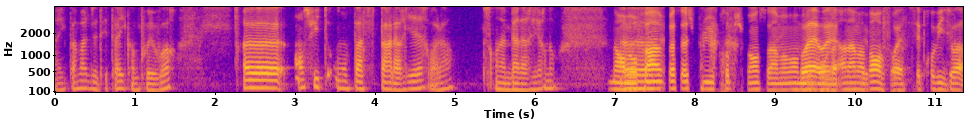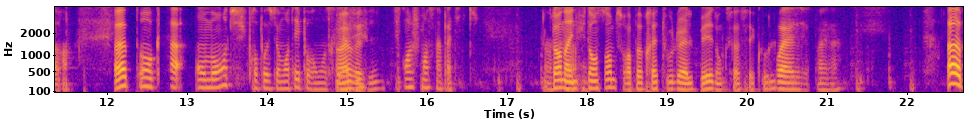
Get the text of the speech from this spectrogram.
avec pas mal de détails, comme vous pouvez voir. Euh, ensuite, on passe par l'arrière, voilà. Parce qu'on aime bien l'arrière, nous. Non, mais on Euh, fera un passage plus propre, je pense, à un moment. Ouais, ouais, en un moment, ouais, c'est provisoire. Hop. Donc là, on monte. Je propose de monter pour vous montrer Ouais, la vue. Franchement sympathique. Donc là, on a une vue d'ensemble sur à peu près tout le LP, donc ça, c'est cool. Ouais, ouais, ouais. Hop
